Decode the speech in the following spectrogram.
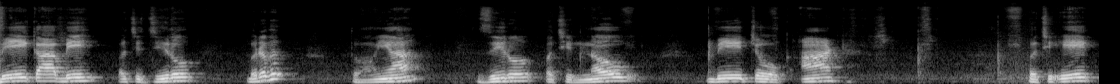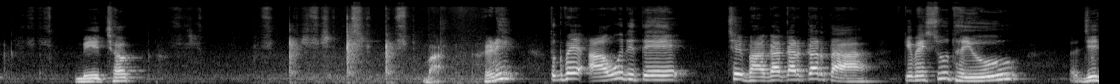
બે કા બે, પછી ઝીરો, બરાબર? તો અહીંયા ઝીરો, પછી નવ, બે ચોક આઠ, પછી એક, બે છક, બાર. રેડી તો કે ભાઈ આવી રીતે છે ભાગાકાર કરતા કે ભાઈ શું થયું? જે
